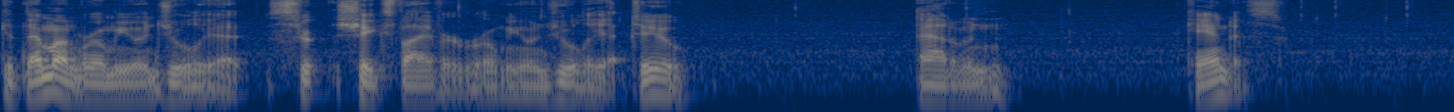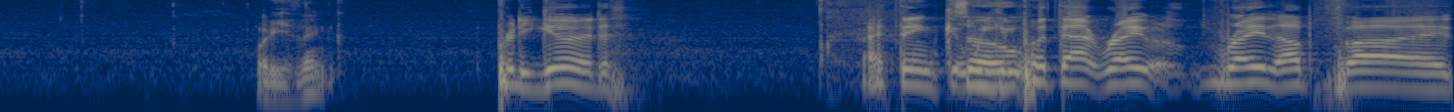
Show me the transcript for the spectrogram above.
Get them on Romeo and Juliet. Shakespeare, Romeo and Juliet too. Adam and Candice. What do you think? Pretty good. I think we can put that right right up uh,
